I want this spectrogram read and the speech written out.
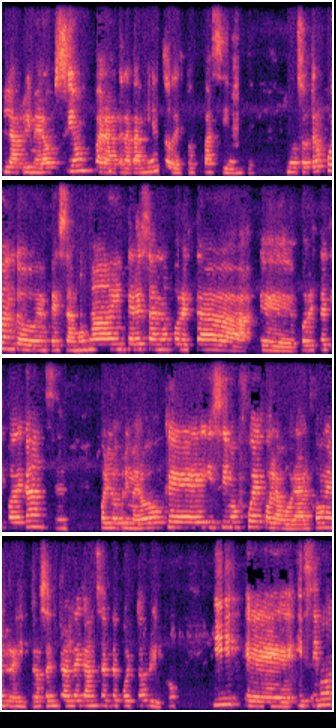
la, primera opción para tratamiento de estos pacientes. Nosotros cuando empezamos a interesarnos por, esta, eh, por este tipo de cáncer, pues lo primero que hicimos fue colaborar con el Registro Central de Cáncer de Puerto Rico y eh, hicimos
